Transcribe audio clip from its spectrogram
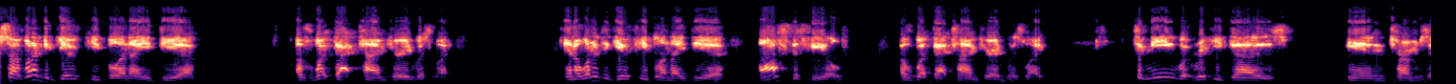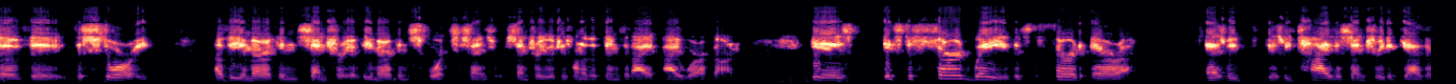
So I wanted to give people an idea of what that time period was like. And I wanted to give people an idea off the field of what that time period was like. To me, what Rickey does in terms of the the story of the American century, of the American sports century, which is one of the things that I, I work on, is it's the third wave, it's the third era as we as we tie the century together.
